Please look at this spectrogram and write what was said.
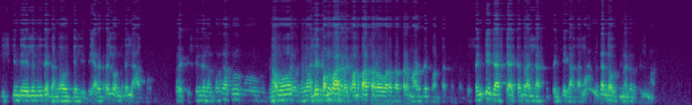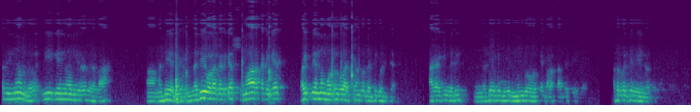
ಕಿಷ್ಕಿಂದೆಯಲ್ಲೂ ಇದೆ ಗಂಗಾವತಿಯಲ್ಲಿ ಇದೆ. ಎರಡರಲ್ಲಿ ಒಂದರಲ್ಲಿ ಆಗ್ಬೋದು. ಅಂತಂದ್ರೆ ಅದು ನಾವು ಅಲ್ಲಿ ಪಂಪಾ ಪಂಪಾ ಸರೋವರದ ಹತ್ರ ಮಾಡಬೇಕು ಅಂತಕ್ಕಂಥದ್ದು. ಸಂಖ್ಯೆ ಜಾಸ್ತಿ ಆಯ್ತು ಅಂದ್ರೆ ಅಲ್ಲಿ ಅಷ್ಟು ಸಂಖ್ಯೆಗೆ ಆಗಲ್ಲ ಗಂಗಾವತಿ ನಗರದಲ್ಲಿ ಮಾಡ್ತೀವಿ ಅದು ಇನ್ನೊಂದು ಈಗೇನು ಅಲ್ಲಿ ಹೇಳಿದ್ರಲ್ಲ ಆ, ನದಿಯಲ್ಲಿ ನದಿ ಒಳಗಡೆಗೆ ಸುಮಾರು ಕಡೆಗೆ ಪೈಪ್ ಲೈನ್ ಮೋಟರ್ಗಳು ಹಚ್ಕೊಂಡು ಗದ್ದೆ ಹೊಡಿತಾರೆ ಹಾಗಾಗಿ ನದಿ ನದಿಯಲ್ಲಿ ನೀರು ಮುಂದೆ ಹೋಗೋಕೆ ಬಹಳ ಸಾಧ್ಯತೆ ಇದೆ. ಅದ್ರ ಬಗ್ಗೆ ಏನು ಹೇಳ್ತೀರಿ?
